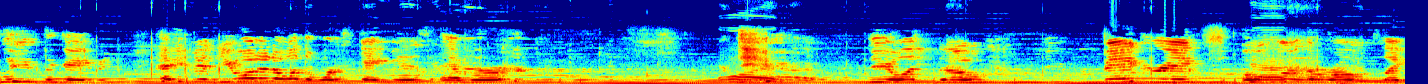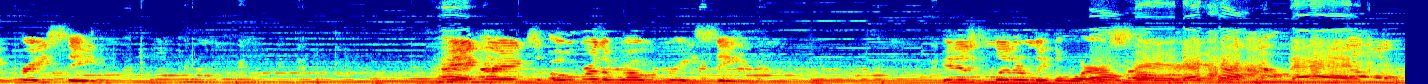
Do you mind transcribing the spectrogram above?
Leave the game. And, hey, did you want to know what the worst game is ever? What? Do you want to know? Big rigs over road racing. It is literally the worst. Oh man, that sounds bad.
